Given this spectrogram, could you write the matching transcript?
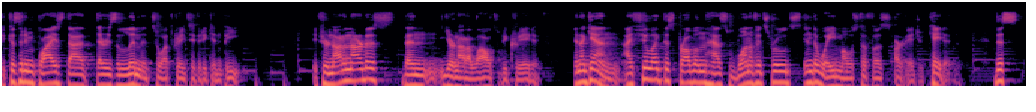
because it implies that there is a limit to what creativity can be. If you're not an artist, then you're not allowed to be creative. And again, I feel like this problem has one of its roots in the way most of us are educated. This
